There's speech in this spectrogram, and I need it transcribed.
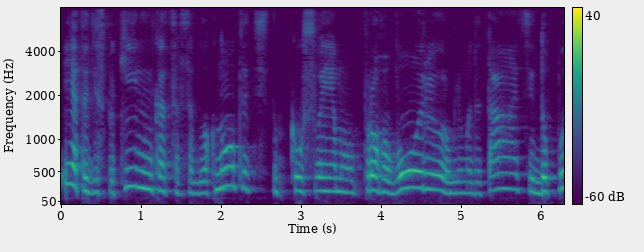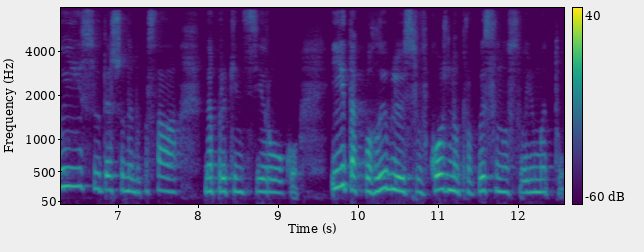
І я тоді спокійненько це все блокнотить у своєму проговорю, роблю медитації, дописую те, що не дописала наприкінці року. І так поглиблююсь в кожну прописану свою мету.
